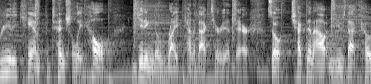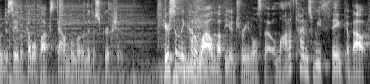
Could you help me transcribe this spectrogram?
really can potentially help getting the right kind of bacteria there. So check them out and use that code to save a couple bucks down below in the description. Here's something kind of wild about the adrenals though. A lot of times we think about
